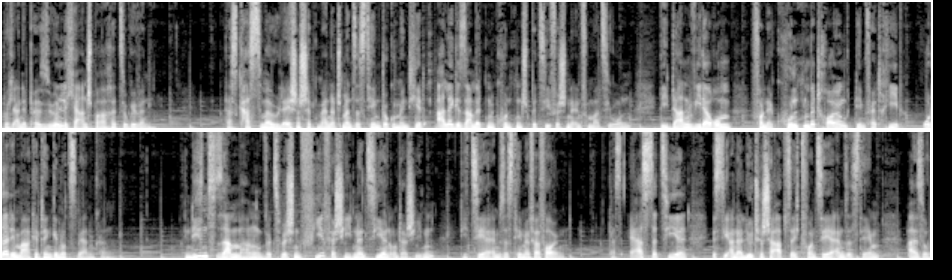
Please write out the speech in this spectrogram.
durch eine persönliche Ansprache zu gewinnen. Das Customer Relationship Management System dokumentiert alle gesammelten kundenspezifischen Informationen, die dann wiederum von der Kundenbetreuung, dem Vertrieb oder dem Marketing genutzt werden können. In diesem Zusammenhang wird zwischen vier verschiedenen Zielen unterschieden, die CRM-Systeme verfolgen. Das erste Ziel ist die analytische Absicht von CRM-Systemen, also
